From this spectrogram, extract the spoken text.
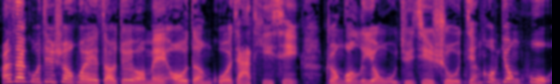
而在国际社会，早就有美欧等国家提醒，中共利用五 G 技术监控用户。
